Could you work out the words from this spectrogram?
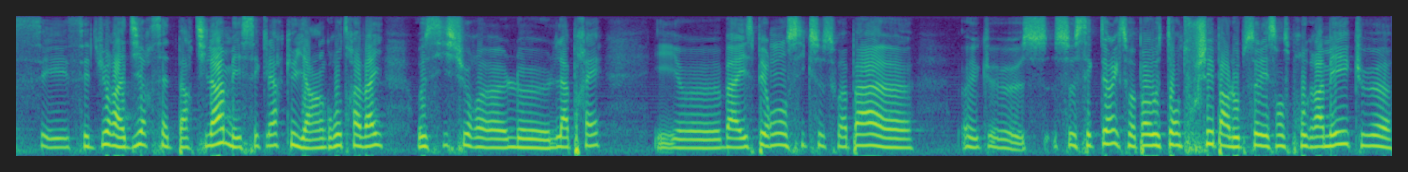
c'est dur à dire cette partie-là, mais c'est clair qu'il y a un gros travail aussi sur l'après. Et bah, espérons aussi que ce soit pas euh, que ce secteur ne soit pas autant touché par l'obsolescence programmée que euh,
